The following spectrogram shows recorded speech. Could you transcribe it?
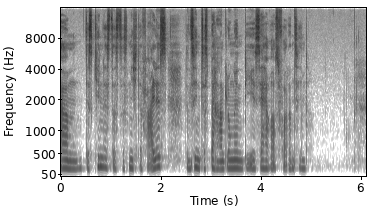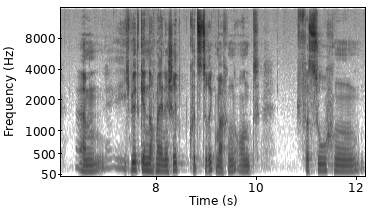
ähm, des Kindes, dass das nicht der Fall ist, dann sind das Behandlungen, die sehr herausfordernd sind. Ähm, ich würde gerne noch mal einen Schritt kurz zurück machen und versuchen,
